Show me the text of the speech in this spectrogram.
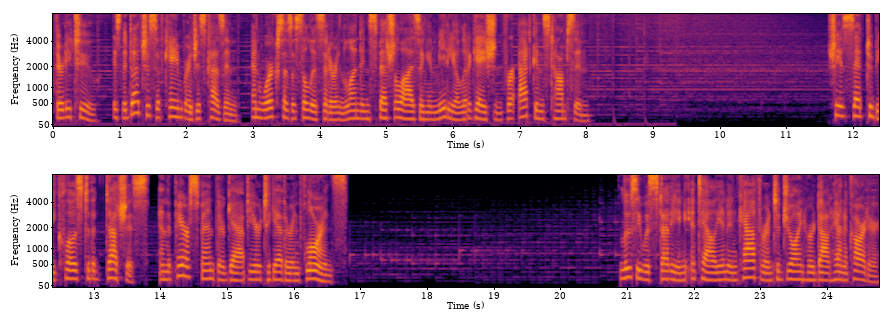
32, is the Duchess of Cambridge's cousin and works as a solicitor in London specialising in media litigation for Atkins Thomson. She is said to be close to the Duchess, and the pair spent their gap year together in Florence. Lucy was studying Italian in Catherine to join her. Hannah Carter,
